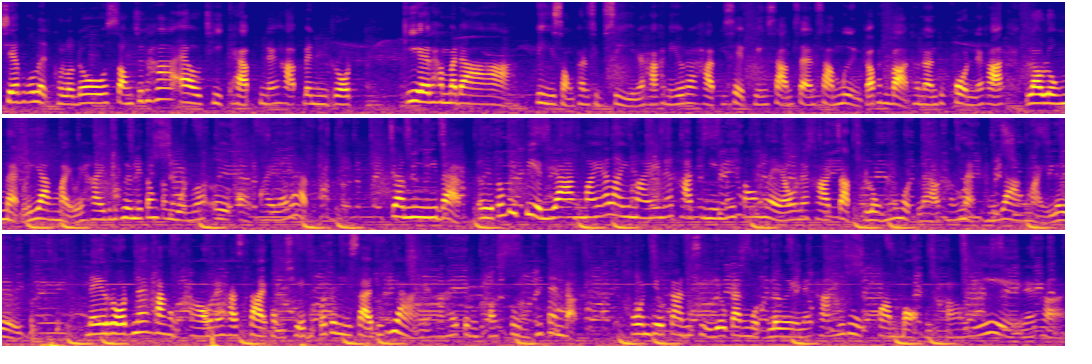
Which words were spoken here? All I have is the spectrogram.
Chevrolet Colorado 2.5 LT Cap นะคะ เป็นรถ เกียร์ธรรมดาปี 2014 นะคะ คันนี้ราคาพิเศษเพียง 339,000 บาทเท่านั้นทุกคนนะคะ เราลงแม็กและยางใหม่ไว้ให้เพื่อนๆไม่ต้องกังวลว่าเออออกไปแล้วแบบจะมีแบบเออต้องไปเปลี่ยนยางไหมอะไรไหมนะคะ ทีนี้ไม่ต้องแล้วนะคะ จัดลงให้หมดแล้วทั้งแม็กทั้งยางใหม่เลย ในรถนะคะของเขานะคะสไตล์ของเชฟก็จะดีไซน์ทุกอย่างนะคะให้เป็นคอสตูมที่เป็นแบบโทนเดียวกันสีเดียวกันหมดเลยนะคะ ให้ดูความบอกของเขานี่นะคะ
